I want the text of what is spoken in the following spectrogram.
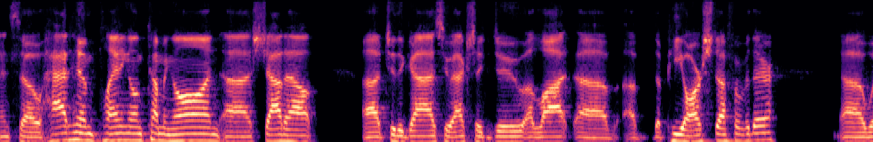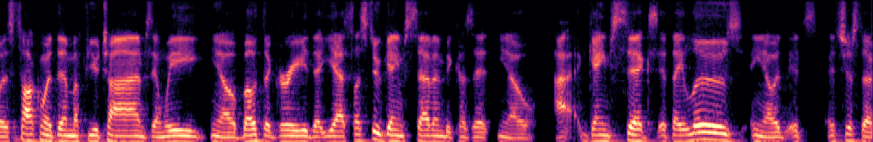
And so had him planning on coming on. Uh, shout out uh, to the guys who actually do a lot of the PR stuff over there. Uh, was talking with them a few times, and we, you know, both agreed that yes, let's do Game Seven because it, you know, I, game six, if they lose, you know, it's it's just a,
